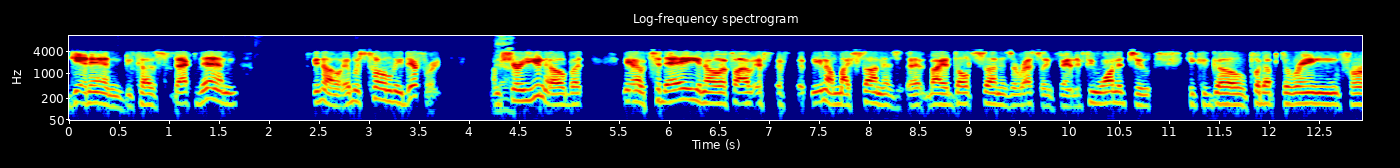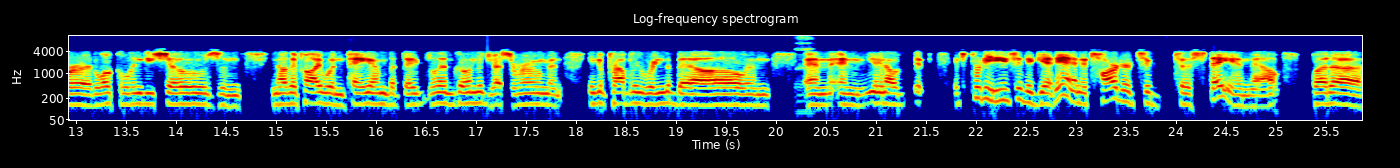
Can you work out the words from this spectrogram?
get in because back then, you know, it was totally different. I'm yeah. sure you know, but you know, today, you know, if I, if, if, you know, my son is, uh, my adult son is a wrestling fan. If he wanted to, he could go put up the ring for local indie shows and, you know, they probably wouldn't pay him, but they'd let him go in the dressing room and he could probably ring the bell and, right. and, and, you know, it, it's pretty easy to get in. It's harder to, to stay in now, but, uh,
